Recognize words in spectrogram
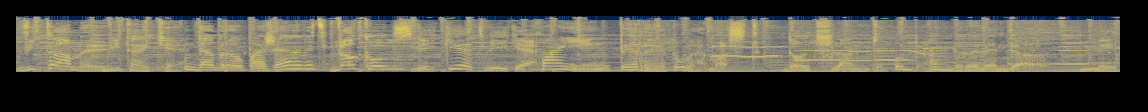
Witamy. Witajcie. Добро пожаловать! Welcome. Sveiki atvykę. 欢迎 Tere tulemast. Deutschland und andere Länder mit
